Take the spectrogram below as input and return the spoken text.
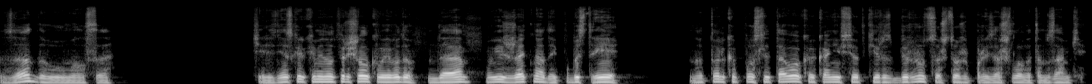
Задумался. Через несколько минут пришел к выводу. Да, уезжать надо и побыстрее. Но только после того, как они все-таки разберутся, что же произошло в этом замке.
